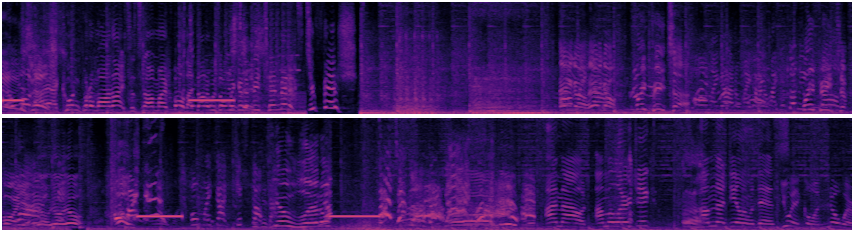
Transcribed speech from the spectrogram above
Oh, look, I, I couldn't put them on ice. It's not my fault. I thought it was only going to be 10 minutes. It's your fish. Here you go, here you go. Free pizza. Oh, Free pizza for you. Yo, yo, yo. Oh my oh. god! Oh my god, kick stop that. You little. Touch him! Oh my god! I'm out. I'm allergic. I'm not dealing with this. You ain't going nowhere,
